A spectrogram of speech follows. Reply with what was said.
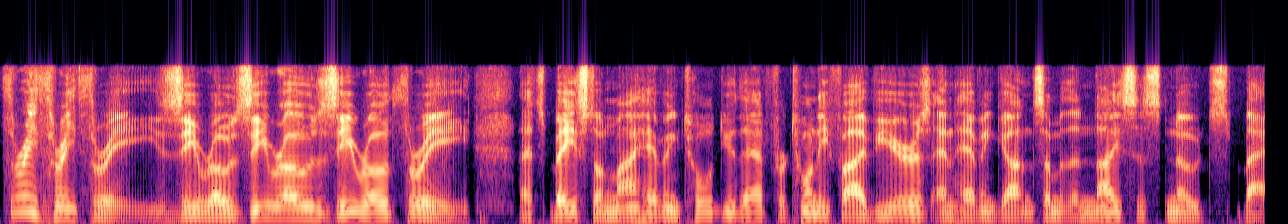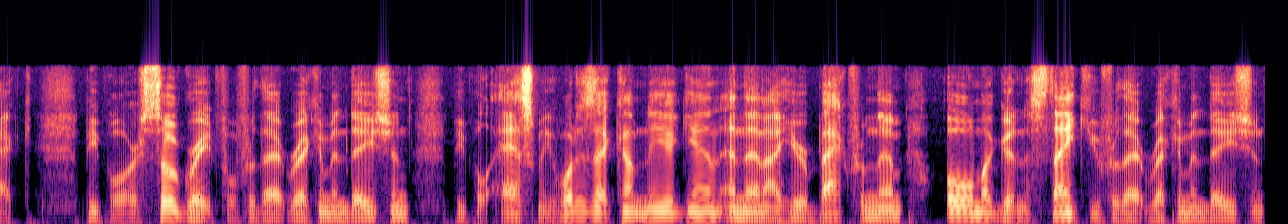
333 0003. That's based on my having told you that for 25 years and having gotten some of the nicest notes back. People are so grateful for that recommendation. People ask me, What is that company again? And then I hear back from them, Oh my goodness, thank you for that recommendation.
